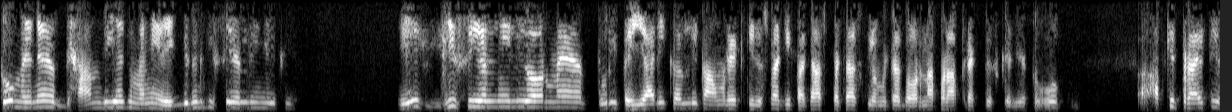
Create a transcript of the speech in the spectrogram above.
तो मैंने ध्यान दिया कि मैंने एक भी दिन की सीएल नहीं ली थी। एक भी सीएल नहीं ली और मैं पूरी तैयारी कर ली कामरेड की, जिसमें कि पचास पचास किलोमीटर दौड़ना पड़ा प्रैक्टिस के लिए। तो वो आपकी प्रायोरिटी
